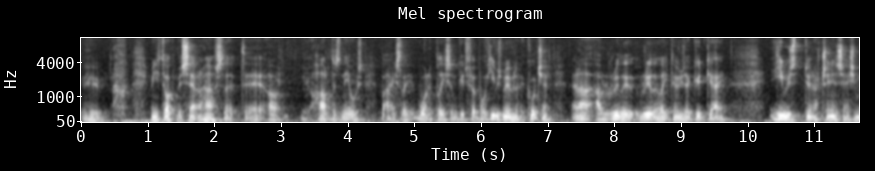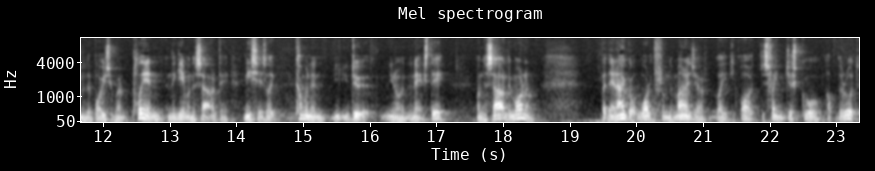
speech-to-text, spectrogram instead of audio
who, when you talk about centre halves that uh, are hard as nails, but actually want to play some good football, he was moving into coaching, and I, I really, really liked him. He was a good guy he was doing a training session with the boys who weren't playing in the game on the Saturday, and he says like, "Come in and you do it, you know, the next day." on the Saturday morning. But then I got word from the manager, like, oh, it's fine, just go up the road.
